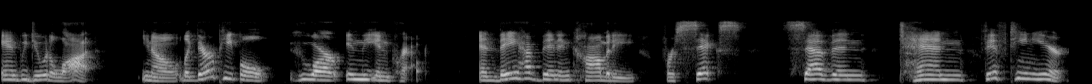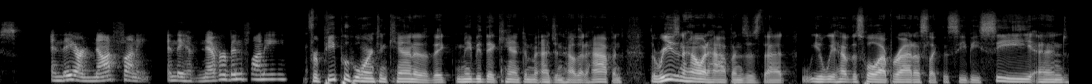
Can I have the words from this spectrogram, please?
and we do it a lot. You know, like there are people who are in the in crowd and they have been in comedy for six, seven, 10, 15 years and they are not funny and they have never been funny. For people who aren't in Canada, they maybe they can't imagine how that happens. The reason how it happens is that we have this whole apparatus like the CBC and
